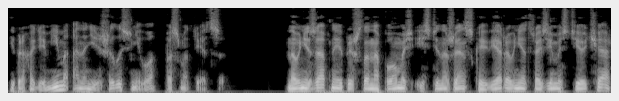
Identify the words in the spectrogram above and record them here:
и, проходя мимо, она не решилась в него посмотреться. Но внезапно ей пришла на помощь истинно женская вера в неотразимость ее чар,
